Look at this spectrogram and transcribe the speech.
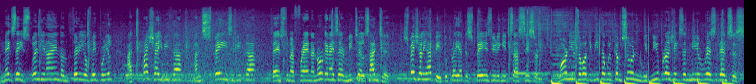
Next day is 29th and 30th of April at Pacha Ibiza and Space Ibiza, thanks to my friend and organizer Michel Sanchez. Especially happy to play at the Space during its season. More news about Ibiza will come soon with new projects and new residences.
